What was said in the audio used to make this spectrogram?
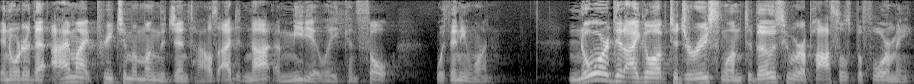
in order that I might preach him among the Gentiles, I did not immediately consult with anyone. Nor did I go up to Jerusalem to those who were apostles before me,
